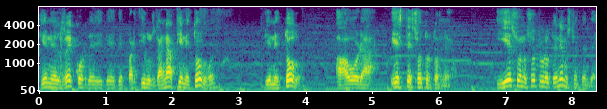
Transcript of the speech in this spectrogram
tiene el récord de, de partidos ganados, tiene todo, ¿eh? Tiene todo. Ahora, este es otro torneo. Y eso nosotros lo tenemos que entender.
